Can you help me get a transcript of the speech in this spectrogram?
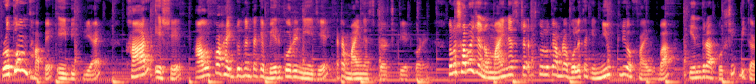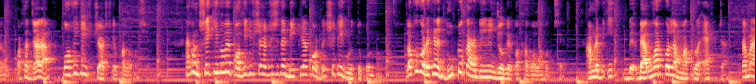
প্রথম ধাপে এই বিক্রিয়ায় ক্ষার এসে আলফা হাইড্রোজেনটাকে বের করে নিয়ে যেয়ে একটা মাইনাস চার্জ ক্রিয়েট করে। তোমরা সবাই জানো মাইনাস চার্জগুলোকে আমরা বলে থাকি নিউক্লিওফাইল বা কেন্দ্রাকর্ষী বিকারক, অর্থাৎ যারা পজিটিভ চার্জকে ভালোবাসে। এখন সে কীভাবে পজিটিভ চার্জের সাথে বিক্রিয়া করবে সেটাই গুরুত্বপূর্ণ। লক্ষ্য করো, এখানে দুটো কার্বনিল যোগের কথা বলা হচ্ছে। আমরা ব্যবহার করলাম মাত্র একটা, তার মানে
